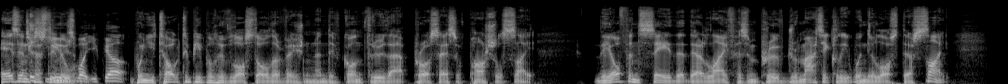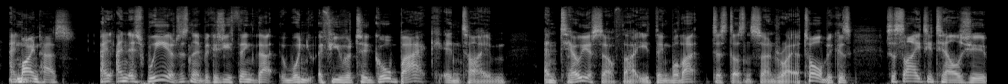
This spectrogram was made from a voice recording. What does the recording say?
It is Just interesting. use though, what you've got. when you talk to people who've lost all their vision and they've gone through that process of partial sight, they often say that their life has improved dramatically when they lost their sight. And, Mine has. and, and it's weird, isn't it? Because you think that when you, if you were to go back in time and tell yourself that, you'd think, well, that just doesn't sound right at all. Because society tells you,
